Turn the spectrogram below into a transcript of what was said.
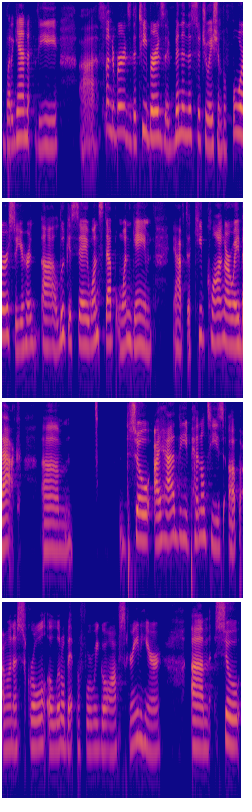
But again, the uh, Thunderbirds, the T Birds, they've been in this situation before. So you heard uh, Lucas say one step, one game. You have to keep clawing our way back. Um, so I had the penalties up. I want to scroll a little bit before we go off screen here. Um, so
